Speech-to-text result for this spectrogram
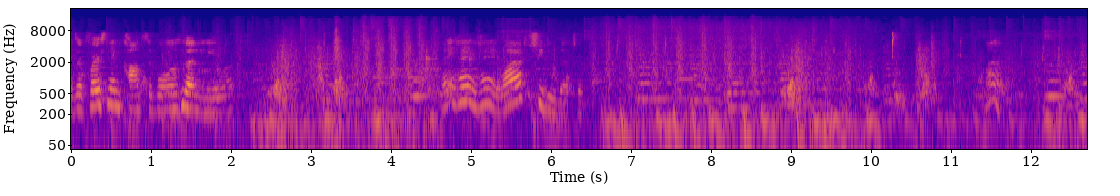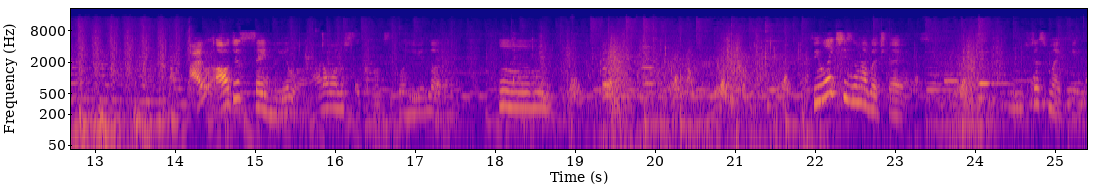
Is her first name Constable and then Mila? Hey, hey, hey, why did she do that fast? What? I, I'll just say Mila. I don't want to say Constable, you know. I feel like she's gonna betray us. It's just my feeling.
